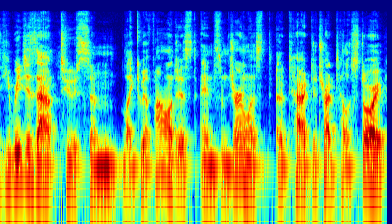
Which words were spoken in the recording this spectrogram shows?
he reaches out to some like ufologists and some journalists uh, to try to tell a story,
